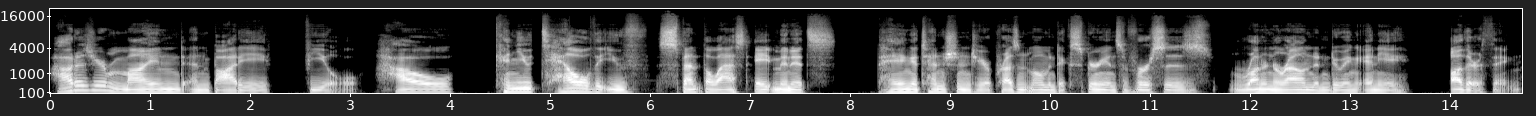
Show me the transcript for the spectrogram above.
How does your mind and body feel? How can you tell that you've spent the last eight minutes paying attention to your present moment experience versus running around and doing any other thing?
